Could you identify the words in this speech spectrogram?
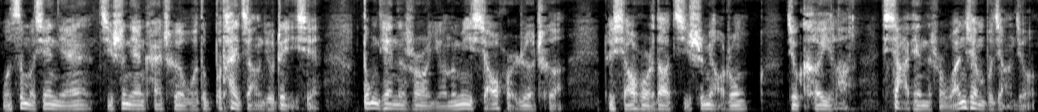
我这么些年几十年开车，我都不太讲究这一些。冬天的时候有那么一小会儿热车，这小会儿到几十秒钟就可以了。夏天的时候完全不讲究。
